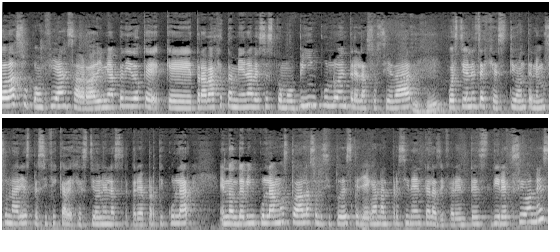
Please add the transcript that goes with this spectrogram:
toda su confianza, ¿verdad? Y me ha pedido que, que trabaje también a veces como vínculo entre la sociedad, cuestiones de gestión. Tenemos un área específica de gestión en la Secretaría Particular, en donde vinculamos todas las solicitudes que llegan al presidente a las diferentes direcciones.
